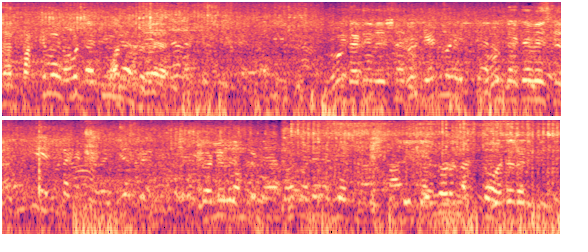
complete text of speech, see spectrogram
దాని పక్కన రోడ్ అటు రోడ్ అటే వేశారు రోడ్ అటే వేశారు. అటే నడిచింది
